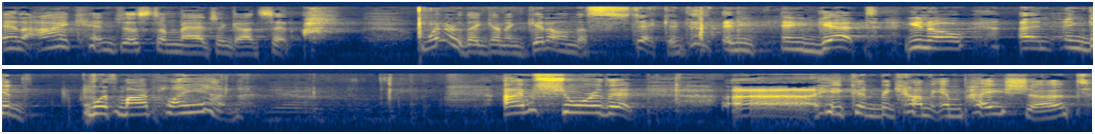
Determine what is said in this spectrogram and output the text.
And I can just imagine God said, ah, when are they going to get on the stick and, and, and get, you know, and, and get with my plan? I'm sure that uh, he could become impatient.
